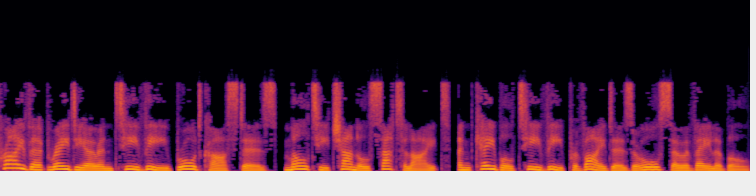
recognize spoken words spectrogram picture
Private radio and TV broadcasters, multi-channel satellite, and cable TV providers are also available.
